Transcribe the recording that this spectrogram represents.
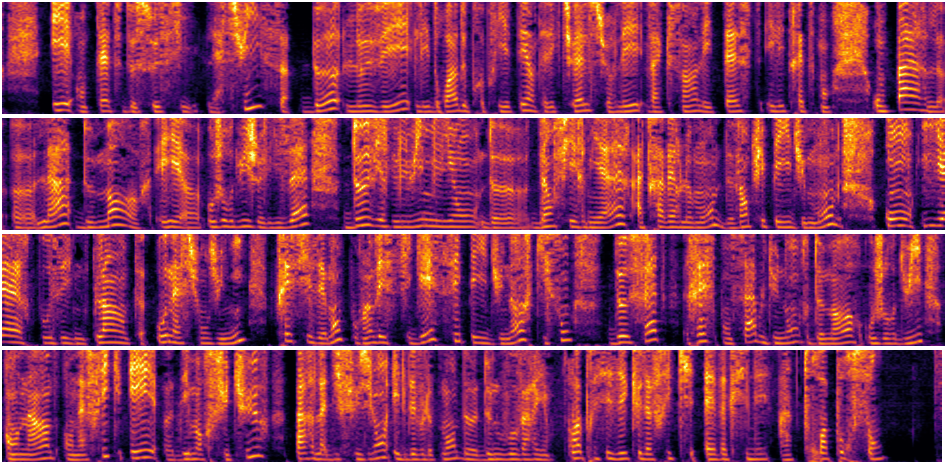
et en tête de ceux-ci la Suisse de lever les droits de propriété intellectuelle sur les vaccins, les tests et les traitements. On parle euh, là de morts et euh, aujourd'hui je lisais 2,8 millions d'infirmières à travers le monde, de 28 pays du monde, ont hier posé une plainte aux Nations Unies précisément pour investiguer ces pays du Nord qui sont de fait responsables du nombre de morts aujourd'hui en Inde, en Afrique et euh, des morts futures par la diffusion et le développement de, de nouveaux variants. On va préciser que l'Afrique est vaccinée à 3%.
